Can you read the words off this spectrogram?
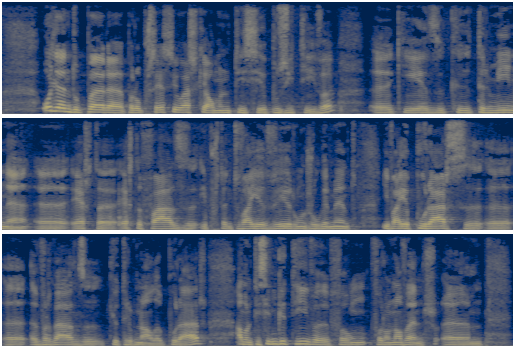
Olhando para, para o processo, eu acho que há uma notícia positiva. Uh, que é de que termina uh, esta, esta fase e, portanto, vai haver um julgamento e vai apurar-se uh, a, a, verdade que o Tribunal apurar. Há uma notícia negativa, foram, foram nove anos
